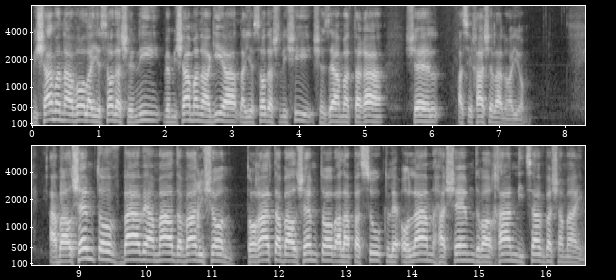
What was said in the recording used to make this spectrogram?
משם נעבור ליסוד השני, ומשם נגיע ליסוד השלישי, שזה המטרה של השיחה שלנו היום. הבעל שם טוב בא ואמר דבר ראשון, תורת הבעל שם טוב על הפסוק לעולם השם דברך ניצב בשמיים.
